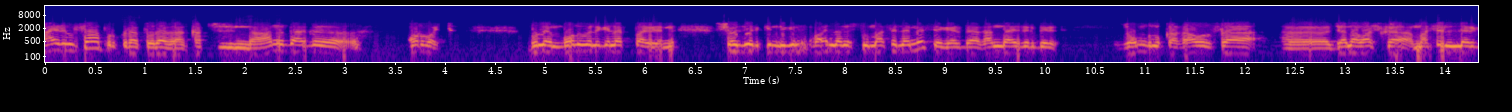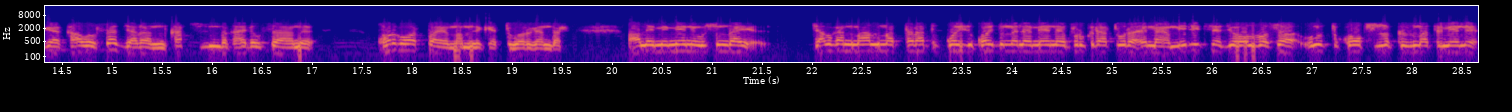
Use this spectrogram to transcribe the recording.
кайрылса прокуратурага кат жүзүндө аны дагы коргойт бул эми болуп эле келатпайбы эми. Сөз эркиндигине байланыштуу маселе эмес. Эгерде кандайдыр бир зомбулукка кабылса э, жана башка маселелерге кабылса жаран кат жүзүндө кайрылса аны коргоп атпайбы мамлекеттик органдар. Ал эми мени ушундай жалган маалымат таратып койдум эле мени прокуратура эме милиция же болбосо улуттук коопсуздук кызматы мени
